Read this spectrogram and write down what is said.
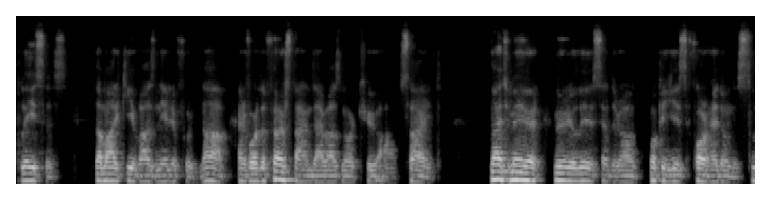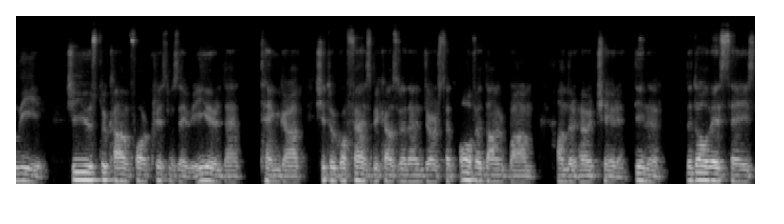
places. The marquee was nearly full now, and for the first time there was no queue outside. Nightmare, Muriel said Ron, mopping his forehead on his sleeve. She used to come for Christmas every year then. Thank God she took offense because Red and George set off a dunk bomb under her chair at dinner. That always says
